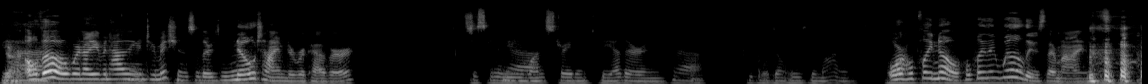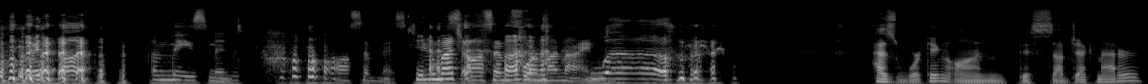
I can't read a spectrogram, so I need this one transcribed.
Yeah. Yeah. Although we're not even having intermission, so there's no time to recover. It's just going to be Yeah. one straight into the other, and Yeah. people don't lose their minds. Or hopefully, no. Hopefully, they will lose their minds. With uh, amazement. Awesomeness. Too Yes. much awesome for my mind. Whoa. Has working on this subject matter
